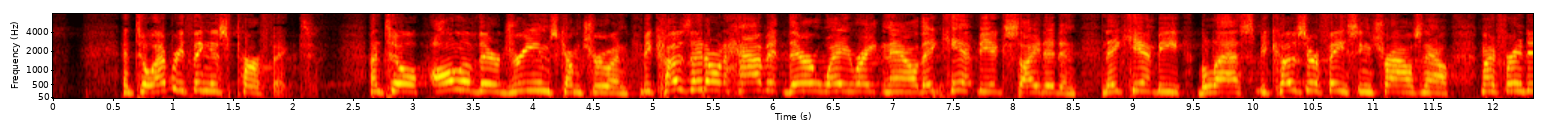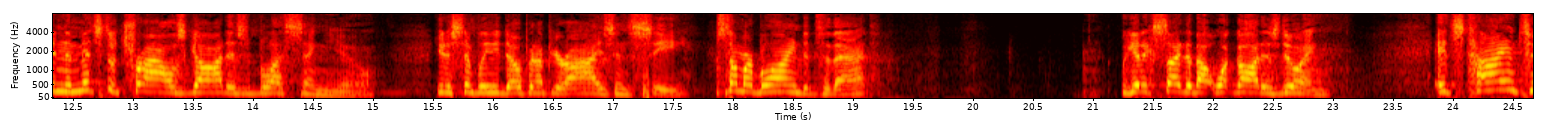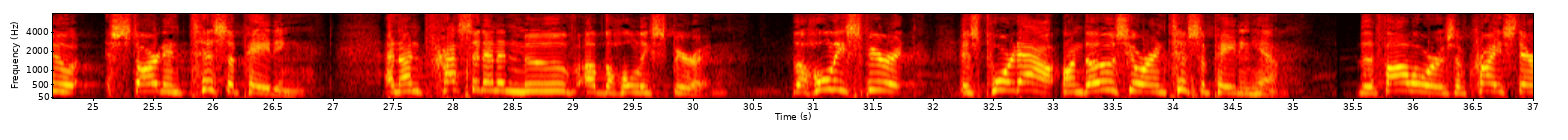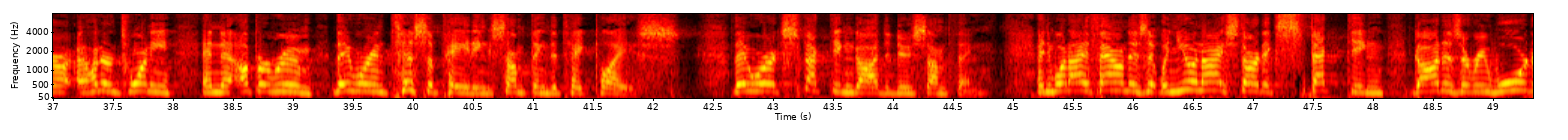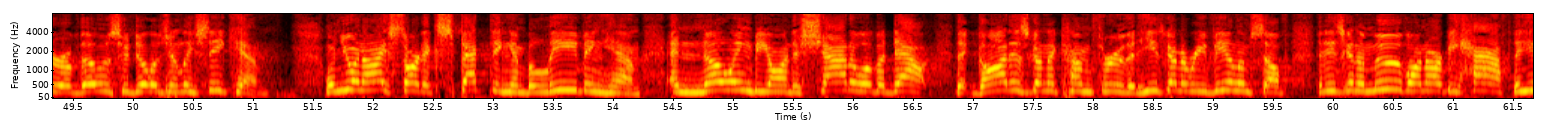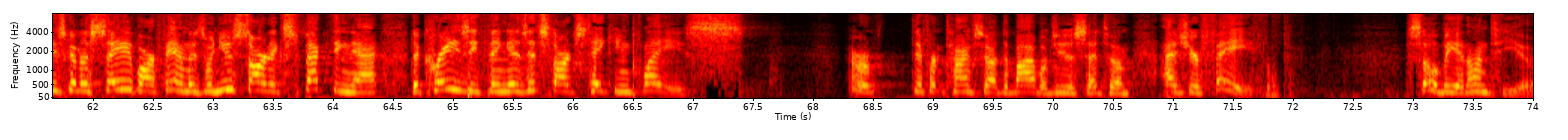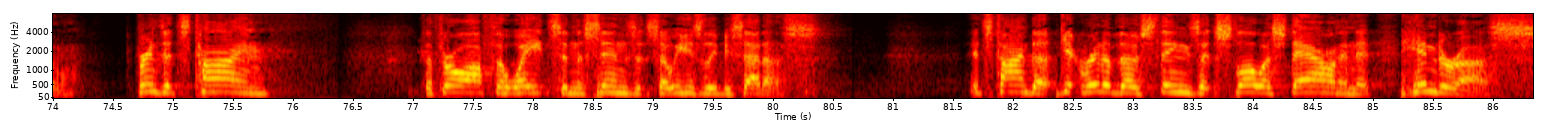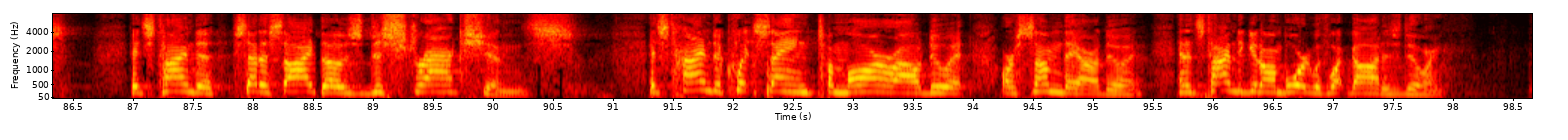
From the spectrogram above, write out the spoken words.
until everything is perfect until all of their dreams come true. And because they don't have it their way right now, they can't be excited and they can't be blessed because they're facing trials now. My friend, in the midst of trials, God is blessing you. You just simply need to open up your eyes and see. Some are blinded to that. We get excited about what God is doing. It's time to start anticipating an unprecedented move of the Holy Spirit. The Holy Spirit is poured out on those who are anticipating him. The followers of Christ, there are 120 in the upper room, they were anticipating something to take place. They were expecting God to do something. And what I found is that when you and I start expecting, God is a rewarder of those who diligently seek Him. When you and I start expecting and believing Him and knowing beyond a shadow of a doubt that God is going to come through, that He's going to reveal Himself, that He's going to move on our behalf, that He's going to save our families, when you start expecting that, the crazy thing is it starts taking place. There are different times throughout the Bible Jesus said to him, As your faith, so be it unto you. Friends, it's time to throw off the weights and the sins that so easily beset us. It's time to get rid of those things that slow us down and that hinder us. It's time to set aside those distractions. It's time to quit saying tomorrow I'll do it or someday I'll do it. And it's time to get on board with what God is doing.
